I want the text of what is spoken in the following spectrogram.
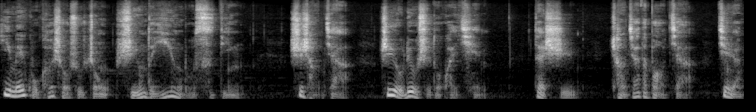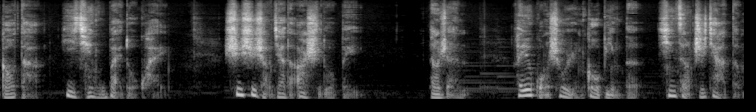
一枚骨科手术中使用的医用螺丝钉，市场价只有六十多块钱，但是厂家的报价竟然高达一千五百多块，是市场价的二十多倍。当然。还有广受人诟病的心脏支架等，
